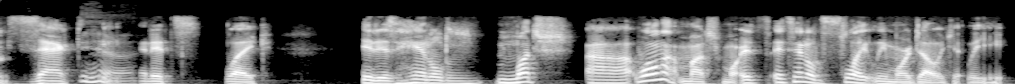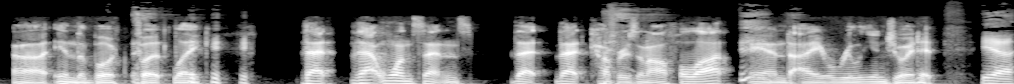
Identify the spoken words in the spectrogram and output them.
exactly Yeah. and it's like it is handled much uh well not much more it's it's handled slightly more delicately uh in the book but like that that one sentence that that covers an awful lot and i really enjoyed it Yeah.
